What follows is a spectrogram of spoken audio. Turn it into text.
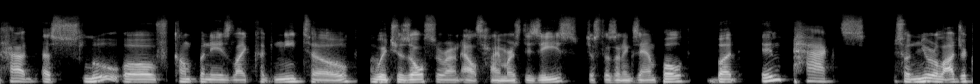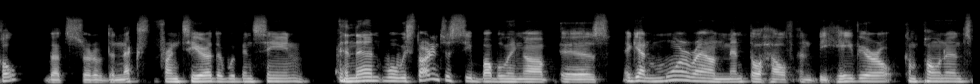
had a slew of companies like Cognito, which is also around Alzheimer's disease, just as an example, but impacts, so neurological, that's sort of the next frontier that we've been seeing. And then what we're starting to see bubbling up is, again, more around mental health and behavioral components.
